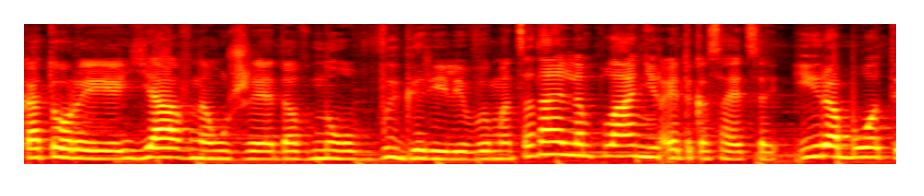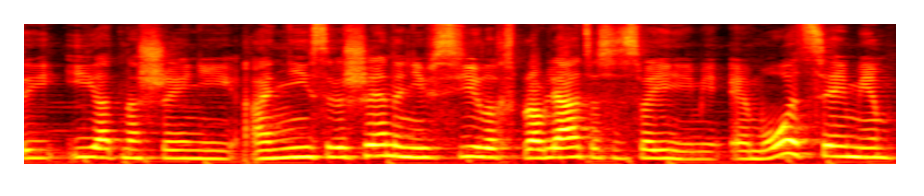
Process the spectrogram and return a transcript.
которые явно уже давно выгорели в эмоциональном плане. Это касается и работы, и отношений. Они совершенно не в силах справляться со своими эмоциями.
